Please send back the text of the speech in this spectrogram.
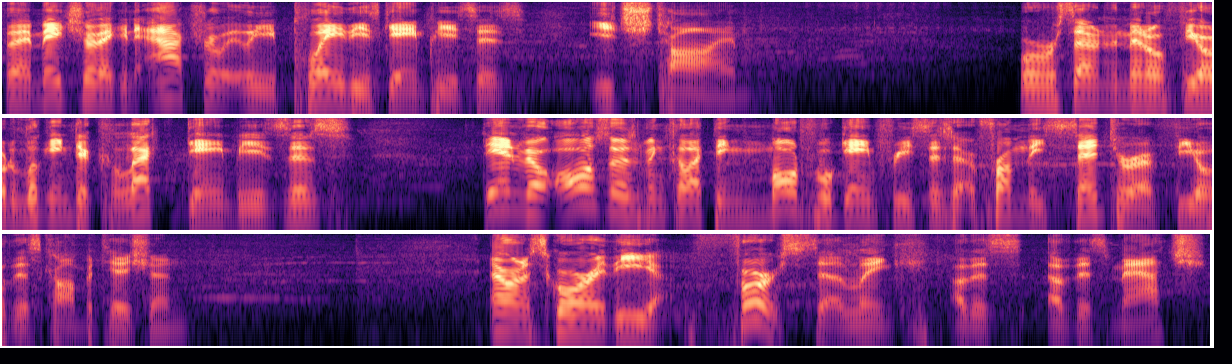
so they make sure they can accurately play these game pieces each time. We're 7 in the middle field looking to collect game pieces. Danville also has been collecting multiple game pieces from the center of field this competition. I want to score the first uh, link of this of this match.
